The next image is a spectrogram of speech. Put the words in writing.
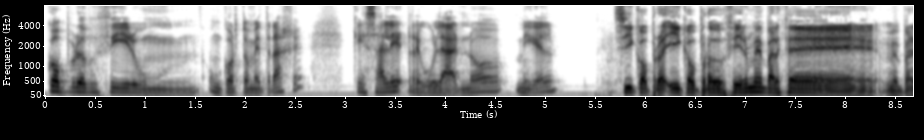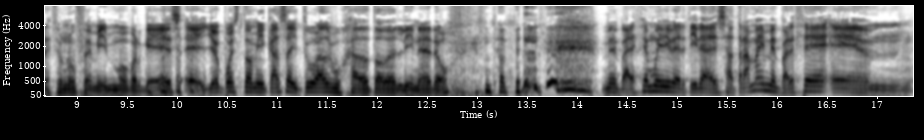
coproducir un, un cortometraje que sale regular, ¿no, Miguel? Sí, copro- y coproducir me parece, me parece un eufemismo, porque es, eh, yo he puesto mi casa y tú has buscado todo el dinero. Me parece muy divertida esa trama y me parece, eh,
